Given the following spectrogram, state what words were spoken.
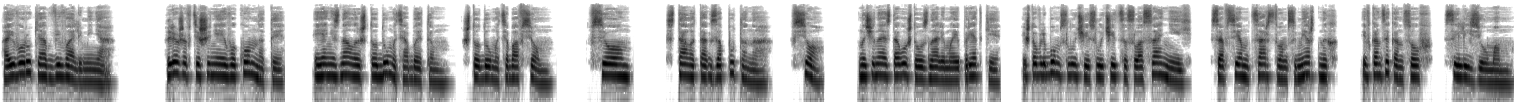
а его руки обвивали меня. Лежа в тишине его комнаты, я не знала, что думать об этом, что думать обо всем. Все стало так запутано, все начиная с того, что узнали мои предки, и что в любом случае случится с Лосанией, со всем царством смертных и, в конце концов, с Элизиумом.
